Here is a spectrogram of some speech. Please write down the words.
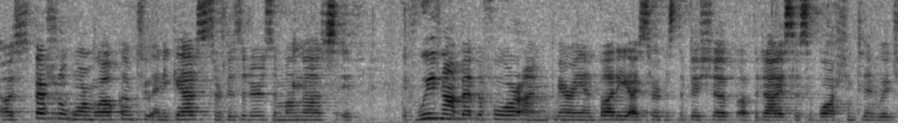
a, special warm welcome to any guests or visitors among us. If if we've not met before, I'm Mariann Budde. I serve as the Bishop of the Diocese of Washington, which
